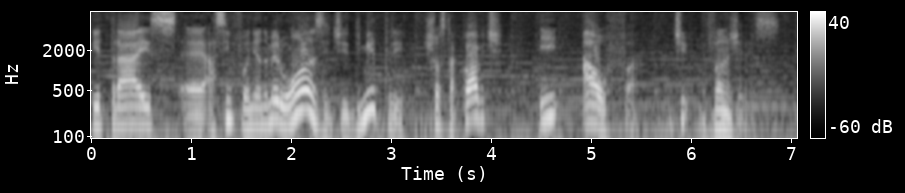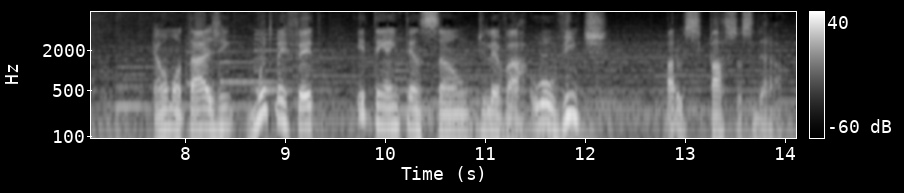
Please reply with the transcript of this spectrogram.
e traz é, a Sinfonia número 11 de Dmitri Shostakovich e Alpha de Vangelis. É uma montagem muito bem feita e tem a intenção de levar o ouvinte para o espaço sideral.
